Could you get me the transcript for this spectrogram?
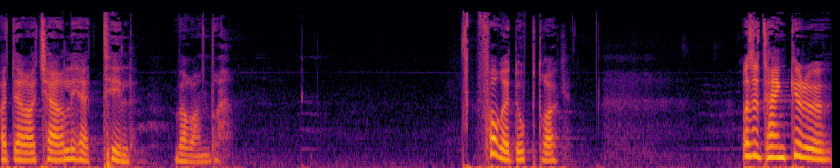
at dere har kjærlighet til hverandre. For et oppdrag. Og så tenker du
